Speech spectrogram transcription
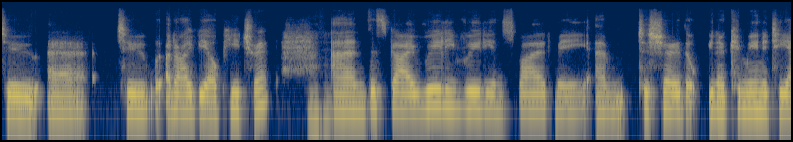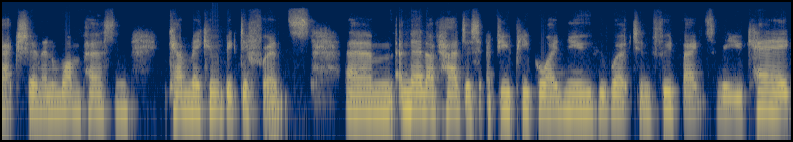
to uh, to an IVLP trip. Mm-hmm. And this guy really, really inspired me um, to show that, you know, community action and one person can make a big difference. Um, and then I've had a, a few people I knew who worked in food banks in the UK.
